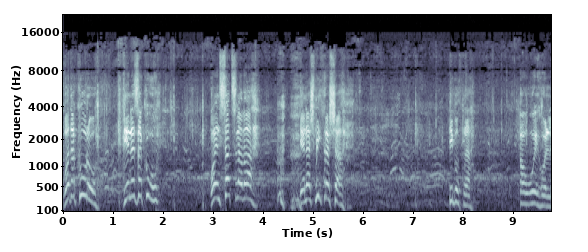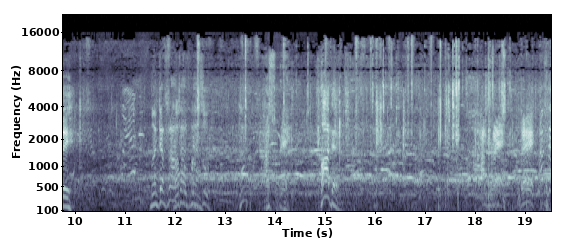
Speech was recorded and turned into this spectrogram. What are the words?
Vodakuru! Viene Zaku! Воинсацлава! Viene Шмитрша! Тибутна! Ауи холи! Мандафрата! Асуре! Паде! Асуре! Асуре!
